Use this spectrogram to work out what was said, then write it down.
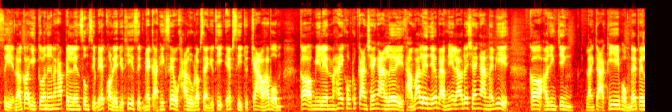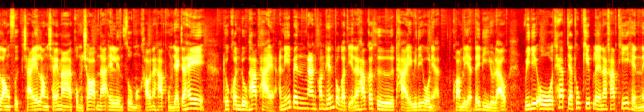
2.4 แล้วก็อีกตัวหนึ่งนะครับ เป็นเลนส์ซูม 10x ความละเอียดอยู่ที่ 10 เมกะพิกเซล ค่ารูรับแสงอยู่ที่ f 4.9 ครับผม ก็มีเลนส์มาให้ครบทุกการใช้งานเลย ถามว่าเลนส์เยอะแบบนี้แล้วได้ใช้งานไหมพี่ ก็เอาจริง ๆหลังจากที่ผมได้ไปลองฝึกใช้ลองใช้มาผมชอบนะไอเลนส์ซูมของเขานะครับ ผมอยากจะให้ ทุกคนดูภาพถ่าย อันนี้เป็นงานคอนเทนต์ปกตินะครับ ก็คือถ่ายวิดีโอเนี่ยความละเอียดได้ดีอยู่แล้ว วิดีโอแทบจะทุกคลิปเลยนะครับ ที่เห็นใน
